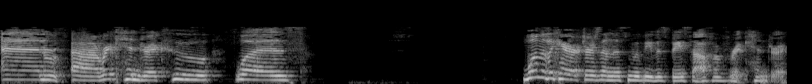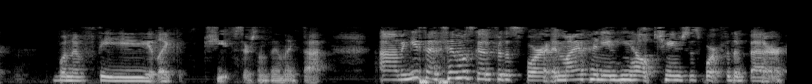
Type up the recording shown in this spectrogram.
And uh, Rick Hendrick, who was one of the characters in this movie, was based off of Rick Hendrick, one of the like chiefs or something like that. Um, and he said Tim was good for the sport. In my opinion, he helped change the sport for the better,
